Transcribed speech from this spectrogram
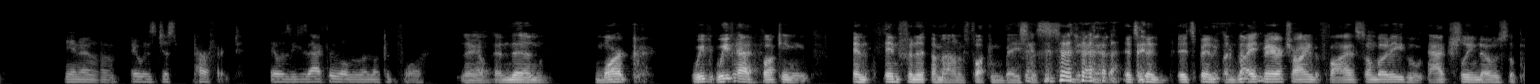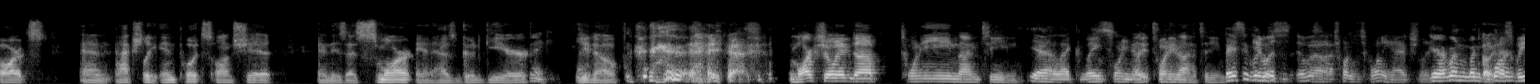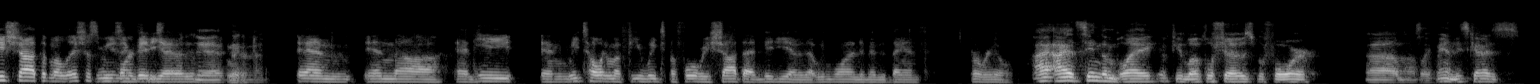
You know, it was just perfect. It was exactly what we were looking for. Yeah, and then Mark, we've we've had fucking an infinite amount of fucking bases. It's been it's been a nightmare trying to find somebody who actually knows the parts and actually inputs on shit and is as smart and has good gear. Thank you. You know, Yeah. Mark joined up 2019, Yeah, like late 2019. late 2019. Basically, It was it was uh, 2020 actually. yeah, when when Oh, Because Corn- we shot the malicious music quarantine video Yeah. Yeah. and and uh and he and we told him a few weeks before we shot that video that we wanted him in the band for real. I, I had seen them play a few local shows before. Um, I was like, man, these guys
